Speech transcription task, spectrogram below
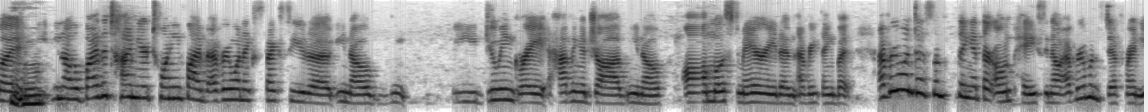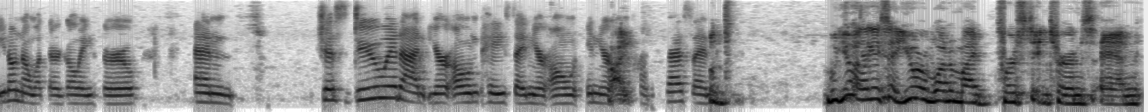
But Mhm. you know, by the time you're 25, everyone expects you to, you know, be doing great, having a job, you know, almost married and everything. But everyone does something at their own pace. You know, everyone's different. You don't know what they're going through, and just do it at your own pace and your own in your Right. own process. And Well, you like I said, you were one of my first interns, and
